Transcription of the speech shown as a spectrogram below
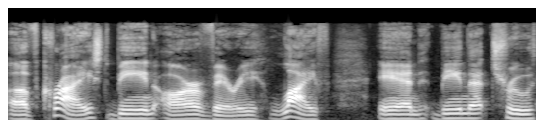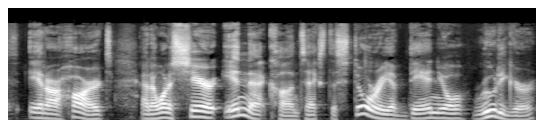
of Christ being our very life and being that truth in our heart. And I want to share in that context the story of Daniel Ruettiger.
